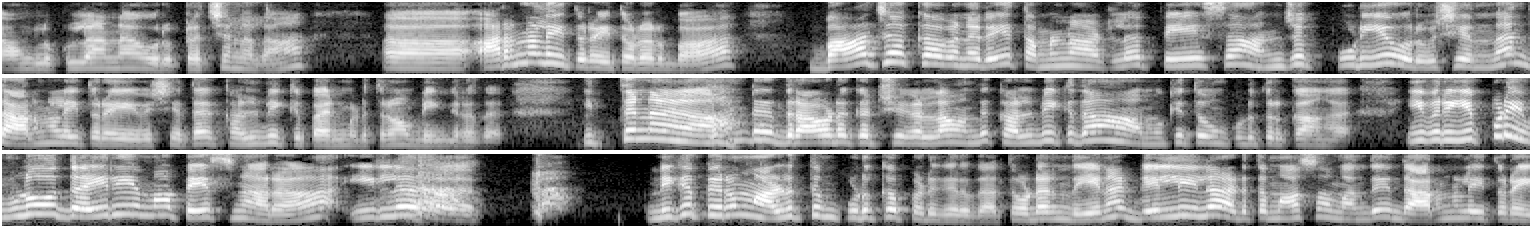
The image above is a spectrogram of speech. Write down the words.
அவங்களுக்குள்ளான ஒரு பிரச்சனை தான். அறநிலைத்துறை தொடர்பா? பாஜகவினரே தமிழ்நாட்டுல பேச அஞ்சக்கூடிய ஒரு விஷயம் தான் இந்த அறநிலைத்துறை விஷயத்த கல்விக்கு பயன்படுத்துறோம் அப்படிங்கிறது. இத்தனை ஆண்டு திராவிட கட்சிகள்லாம் வந்து கல்விக்கு தான் முக்கியத்துவம் கொடுத்துருக்காங்க. இவர் எப்படி இவ்வளோ தைரியமா பேசினாரா? இல்ல மிக பெரும் அழுத்தம் கொடுக்கப்படுகிறதா தொடர்ந்து? ஏன்னா டெல்லியில அடுத்த மாசம் வந்து இந்த அறநிலைத்துறை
